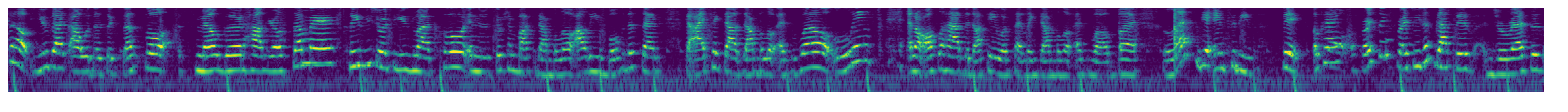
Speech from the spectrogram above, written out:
to help you guys out with a successful smell good hot girl summer, please be sure to use my code in the description box down below. I'll leave both of the scents that I picked out down below as well linked. And I'll also have the Dossier website linked down below as well. But let's get into these fits okay? So, first things first, we just got this dress, this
